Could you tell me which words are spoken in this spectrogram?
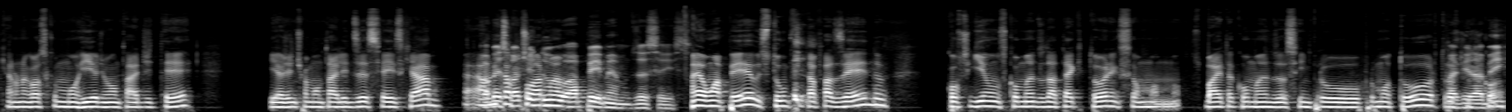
que era um negócio que eu morria de vontade de ter. E a gente vai montar ele 16, que é a, a única forma. do AP mesmo, 16. É um AP, o Stumpf tá fazendo. Consegui uns comandos da Tectonic, que são uma- uns baita comandos assim pro, pro motor. Vai virar bem?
